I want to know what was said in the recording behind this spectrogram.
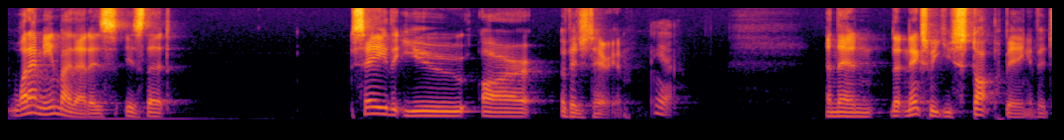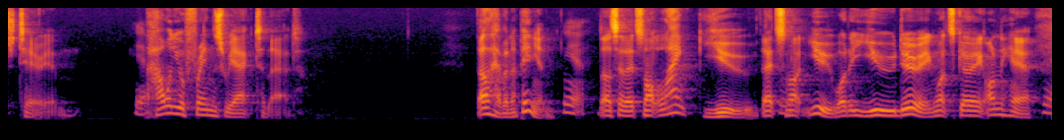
what I mean by that is, is that say that you are a vegetarian, Yeah. and then that next week you stop being a vegetarian. Yeah. How will your friends react to that? They'll have an opinion. Yeah. They'll say, That's not like you. That's not you. What are you doing? What's going on here? Yeah.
